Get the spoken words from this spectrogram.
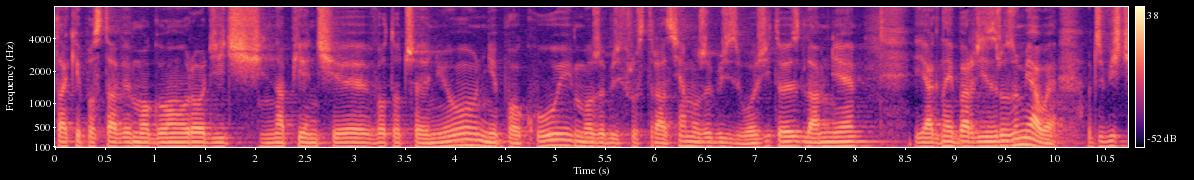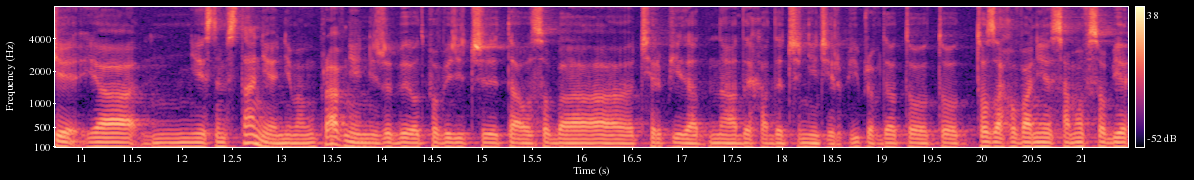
Takie postawy mogą rodzić napięcie w otoczeniu, niepokój, może być frustracja, może być złość i to jest dla mnie jak najbardziej zrozumiałe. Oczywiście ja nie jestem w stanie, nie mam uprawnień, żeby odpowiedzieć, czy ta osoba cierpi na ADHD, czy nie cierpi, prawda? To, to, to zachowanie samo w sobie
